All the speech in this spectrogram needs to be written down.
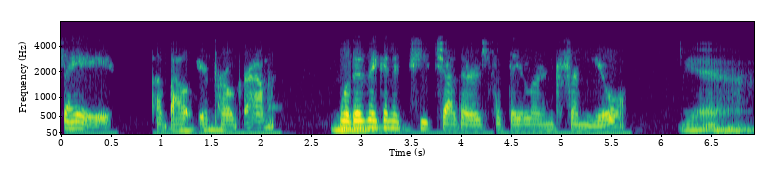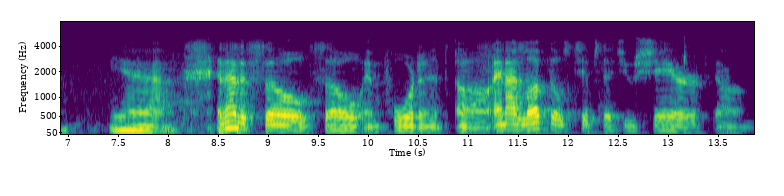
say about mm-hmm. your program? Mm-hmm. What are they mm-hmm. going to teach others that they learned from you? Yeah. Yeah, and that is so so important. Uh, and I love those tips that you shared. Um,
